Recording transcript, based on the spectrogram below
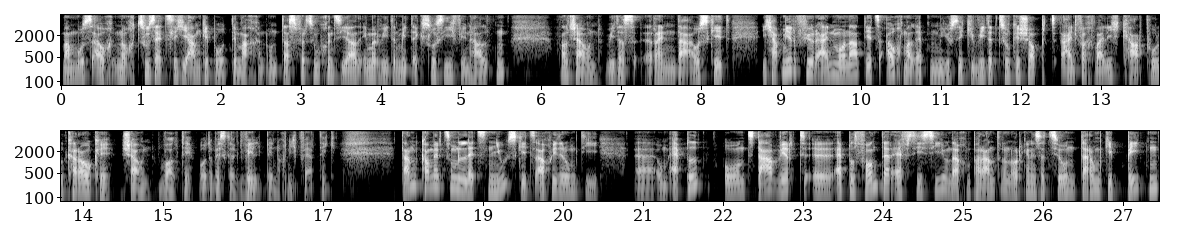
Man muss auch noch zusätzliche Angebote machen und das versuchen sie ja immer wieder mit Exklusivinhalten. Mal schauen, wie das Rennen da ausgeht. Ich habe mir für einen Monat jetzt auch mal Apple Music wieder zugeshoppt, einfach weil ich Carpool Karaoke schauen wollte oder besser gesagt will, bin noch nicht fertig. Dann kommen wir zum letzten News, geht es auch wieder um die äh, um Apple. Und da wird äh, Apple von der FCC und auch ein paar anderen Organisationen darum gebeten,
